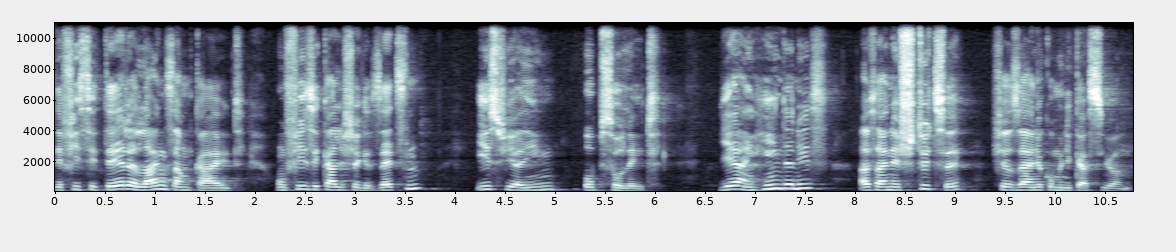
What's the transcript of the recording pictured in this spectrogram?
defizitäre Langsamkeit und physikalische Gesetzen ist für ihn obsolet. Eher ein Hindernis als eine Stütze für seine Kommunikation.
